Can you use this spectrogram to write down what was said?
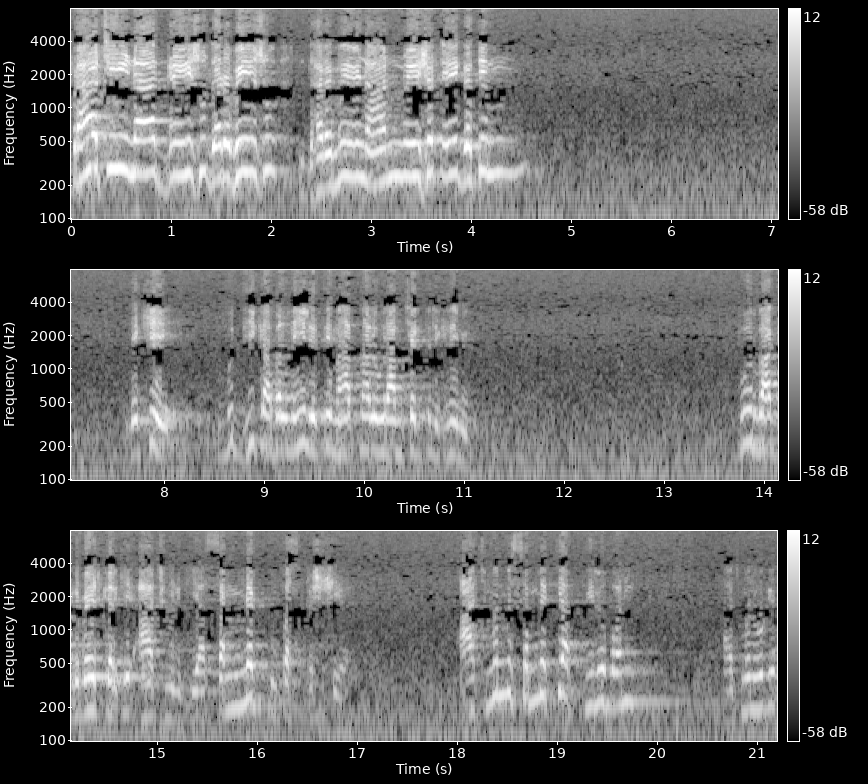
प्राचीनाग्रेशु दर्भेशु धर्मेणान्वेषते गतिम। देखिए, बुद्धि का बल नहीं लेते महात्मा लोग रामचरित्र लिखने में। पूर्वाग्र बैठ करके आचमन किया, सम्यक उपस्पृश्य। आचमन में सम्यक क्या? पी लो पानी। आचमन हो गया।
